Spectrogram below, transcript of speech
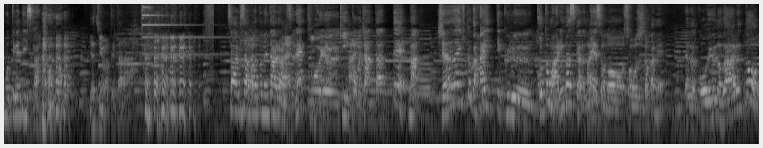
持って帰っていいですか？家賃を当てたら サービスアパートメントあるあるですよね、はい。こういう金庫が。ちゃんとあって、まあ知らない人が入ってくることもありますからね、はい。その掃除とかで。だからこういうのがあると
